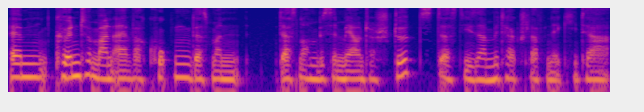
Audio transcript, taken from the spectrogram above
ähm, könnte man einfach gucken, dass man das noch ein bisschen mehr unterstützt, dass dieser Mittagsschlaf in der Kita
